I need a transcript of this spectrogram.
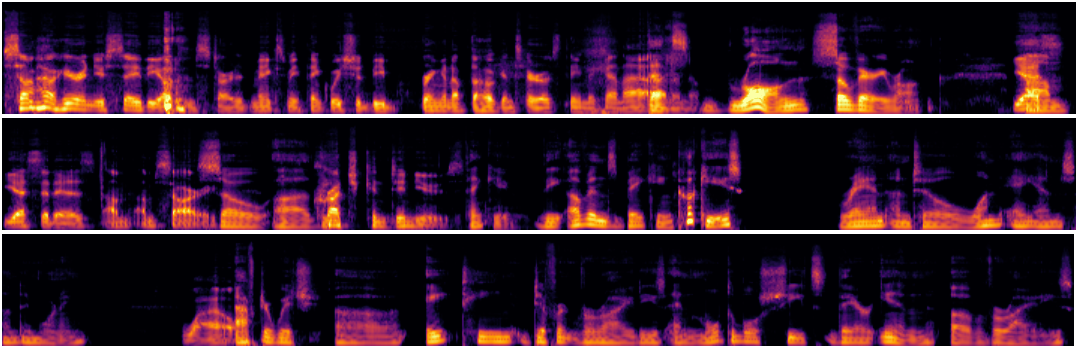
Somehow hearing you say the oven started makes me think we should be bringing up the Hogan's Heroes theme again. I, I don't know. wrong. So very wrong. Yes, um, yes, it is. I'm I'm sorry. So uh, the- Crutch continues. Thank you. The ovens baking cookies ran until 1 a.m. Sunday morning, Wow. after which uh, 18 different varieties and multiple sheets therein of varieties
